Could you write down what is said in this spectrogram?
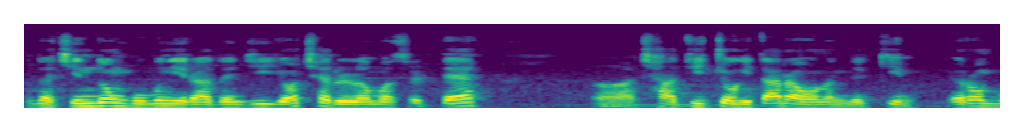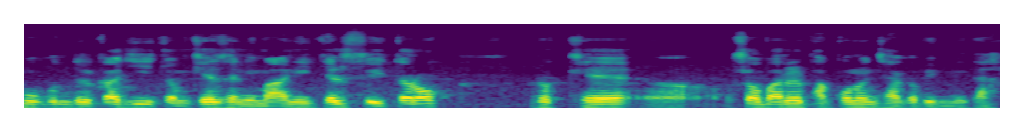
일단 진동 부분이라든지 요체를 넘었을 때 어, 차 뒤쪽이 따라오는 느낌 이런 부분들까지 좀 개선이 많이 될 수 있도록 그렇게 어, 쇼바를 바꾸는 작업입니다.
